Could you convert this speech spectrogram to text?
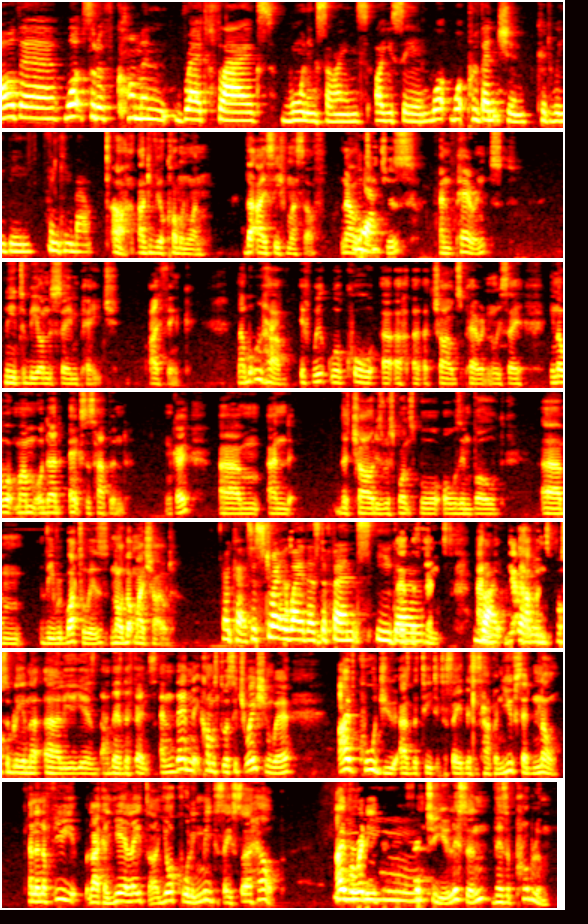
are there what sort of common red flags, warning signs are you seeing? What what prevention could we be thinking about? Oh, I'll give you a common one that I see for myself. Now, Yeah. teachers and parents need to be on the same page, I think. Now, what we'll have, if we will call a, a, a child's parent and we say, you know what, mum or dad, X has happened, okay? Um, and the child is responsible or was involved, um, the rebuttal is, no, not my child. Okay, so straight away there's defense, ego. There's defense. And Right, that you. happens possibly in the earlier years. There's defense. And then it comes to a situation where I've called you as the teacher to say this has happened. You've said no. And then a few, like a year later, you're calling me to say, sir, help. I've already Mm, said to you, listen, there's a problem.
